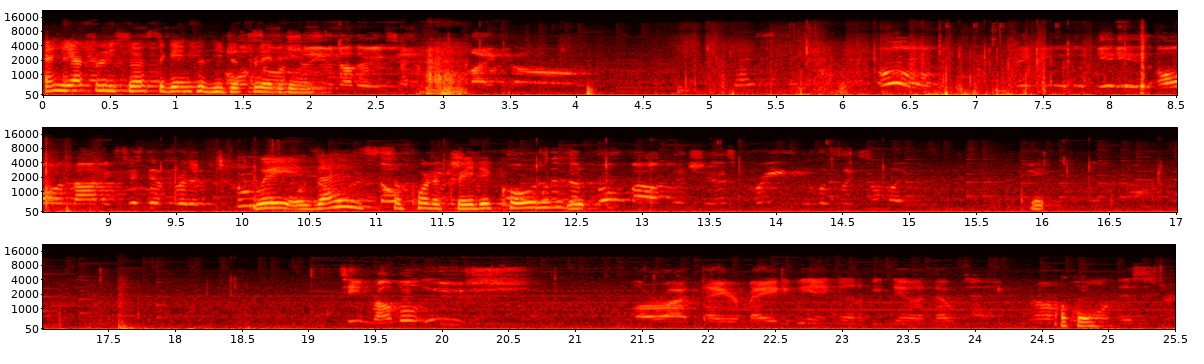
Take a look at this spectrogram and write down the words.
And he actually starts the game because he just also, played the game. you another example. Like, um. Oh! Thank you. It is all non-existent for the two. Wait, is that his supporter created code? What is the profile picture? That's crazy. It looks like some like Wait, Team Rumble. Oosh. All right, there, matey. We ain't gonna be doing no Team Rumble Okay. on this stream.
